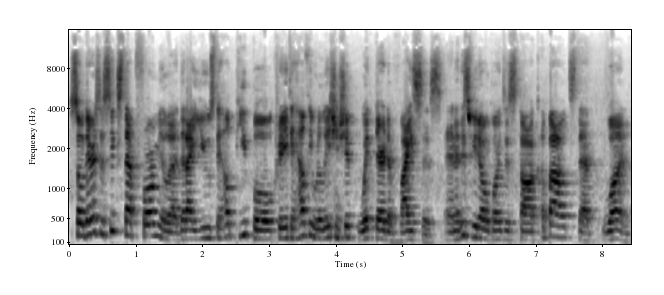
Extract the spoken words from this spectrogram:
So there's a six-step formula that I use to help people create a healthy relationship with their devices. And in this video, I'm going to talk about step one.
